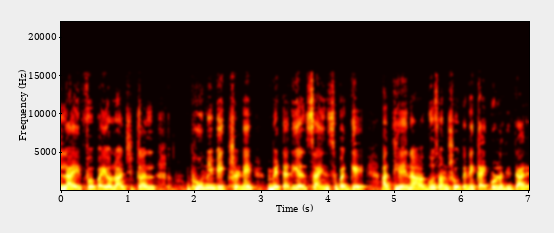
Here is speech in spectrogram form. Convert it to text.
ಲೈಫ್, ಬಯೋಲಾಜಿಕಲ್ ಭೂಮಿ ವೀಕ್ಷಣೆ, ಮೆಟೀರಿಯಲ್ ಸೈನ್ಸ್ ಬಗ್ಗೆ ಅಧ್ಯಯನ ಹಾಗೂ ಸಂಶೋಧನೆ ಕೈಗೊಳ್ಳಲಿದ್ದಾರೆ.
